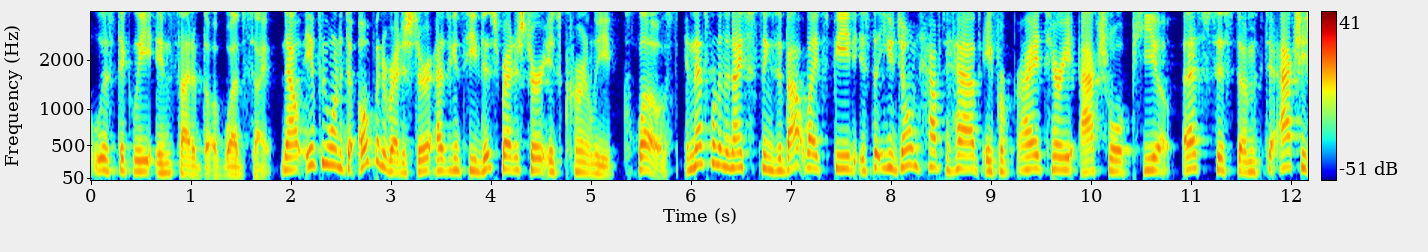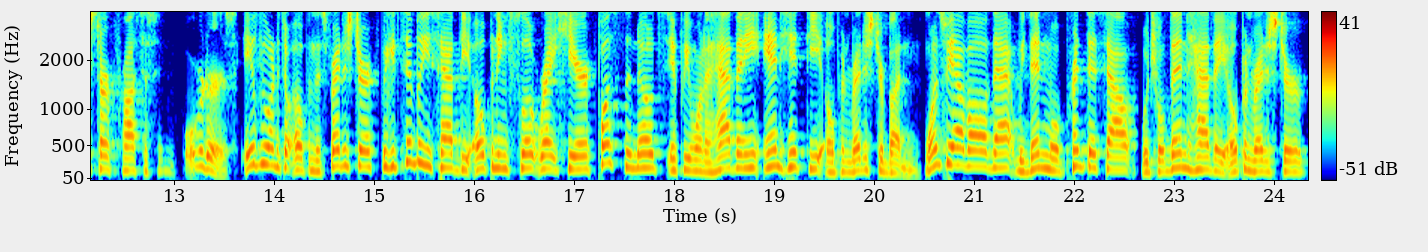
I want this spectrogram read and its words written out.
holistically inside of the website. Now, if we wanted to open a register, as you can see, this register is currently closed. And that's one of the nicest things about Lightspeed is that you don't have to have a proprietary actual POS system to actually start processing orders. If we wanted to open this register, we could simply just have the opening float right here, plus the notes if we want to have any, and hit the open register button. Once we have all of that, we then will print this out, which will then have a open register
